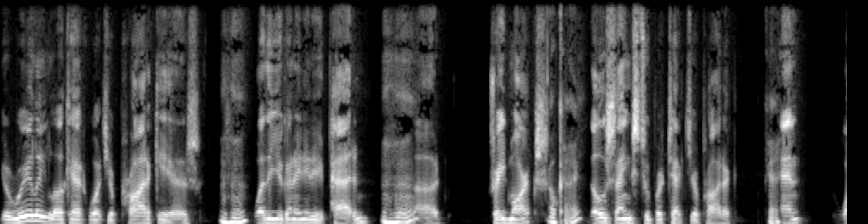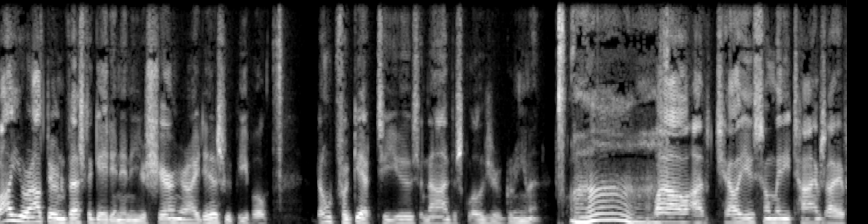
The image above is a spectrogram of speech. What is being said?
you really look at what your product is, hmm whether you're going to need a patent, hmm uh, trademarks, Okay. those things to protect your product. Okay. And while you're out there investigating and you're sharing your ideas with people, don't forget to use a non-disclosure agreement. Ah. Well, I tell you, so many times I have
